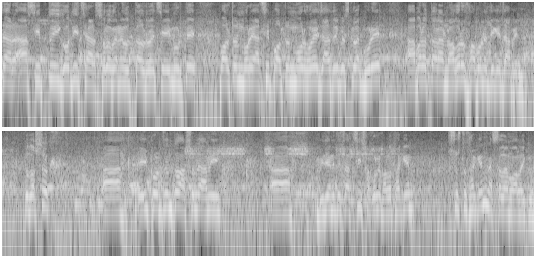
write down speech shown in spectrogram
তিন আসিফ তুই গদি ছাড়। স্লোগানে উত্তাল রয়েছে এই মুহূর্তে। পল্টন মোড়ে আছি, পল্টন মোড় হয়ে জাতীয় প্রেস ক্লাব ঘুরে আবারও তারা নগর ভবনের দিকে যাবেন। তো দর্শক এই পর্যন্ত আসলে আমি বিদায় নিতে চাচ্ছি। সকলে ভালো থাকেন, সুস্থ থাকেন। আসসালামু আলাইকুম।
